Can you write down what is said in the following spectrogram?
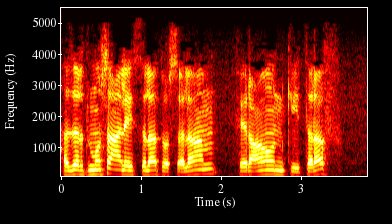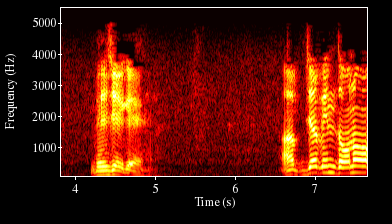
حضرت مسا علیہ السلاۃ والسلام فرعون کی طرف بھیجے گئے ہیں۔ اب جب ان دونوں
